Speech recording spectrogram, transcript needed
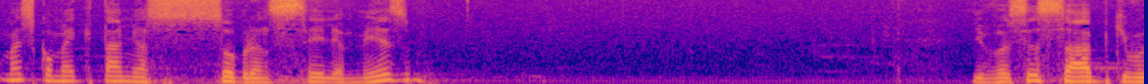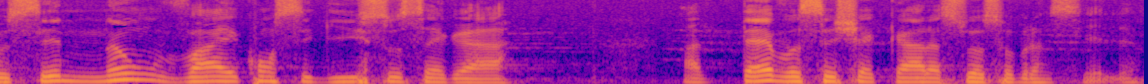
Mas como é que está a minha sobrancelha mesmo? E você sabe que você não vai conseguir sossegar até você checar a sua sobrancelha.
